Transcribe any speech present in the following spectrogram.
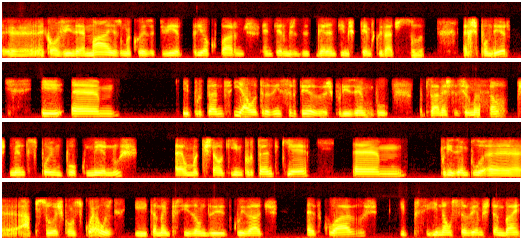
eh, a Covid é mais uma coisa que devia preocupar-nos em termos de garantirmos que temos cuidados de saúde a responder. E, um, ehm, e, portanto, e há outras incertezas. Por exemplo, apesar desta afirmação, neste momento se põe um pouco menos a uma questão aqui importante que é, um, por exemplo, uh, há pessoas com sequelas e também precisam de cuidados adequados e, e não sabemos também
